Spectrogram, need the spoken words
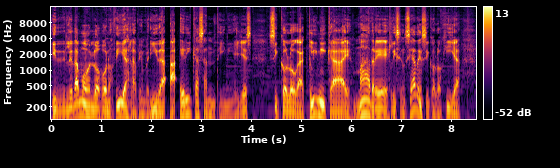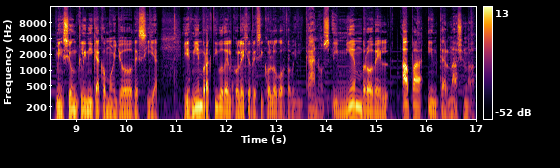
y le damos los buenos días, la bienvenida a Erika Santini. Ella es psicóloga clínica, es madre, es licenciada en psicología, mención clínica como yo decía, y es miembro activo del Colegio de Psicólogos Dominicanos y miembro del APA International.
